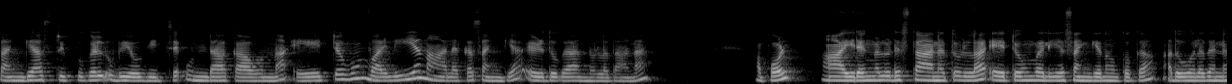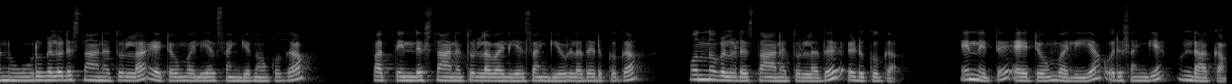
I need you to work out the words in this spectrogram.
സംഖ്യാ സ്ട്രിപ്പുകൾ ഉപയോഗിച്ച് ഉണ്ടാക്കാവുന്ന ഏറ്റവും വലിയ നാലക്ക സംഖ്യ എഴുതുക എന്നുള്ളതാണ്. അപ്പോൾ ആയിരങ്ങളുടെ സ്ഥാനത്തുള്ള ഏറ്റവും വലിയ സംഖ്യ നോക്കുക. അതുപോലെ തന്നെ നൂറുകളുടെ സ്ഥാനത്തുള്ള ഏറ്റവും വലിയ സംഖ്യ നോക്കുക. പത്തിന്റെ സ്ഥാനത്തുള്ള വലിയ സംഖ്യയുള്ളത് എടുക്കുക. ഒന്നുകളുടെ സ്ഥാനത്തുള്ളത് എടുക്കുക. എന്നിട്ട് ഏറ്റവും വലിയ ഒരു സംഖ്യ ഉണ്ടാക്കാം.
